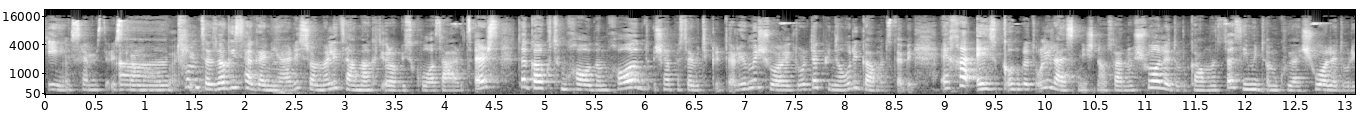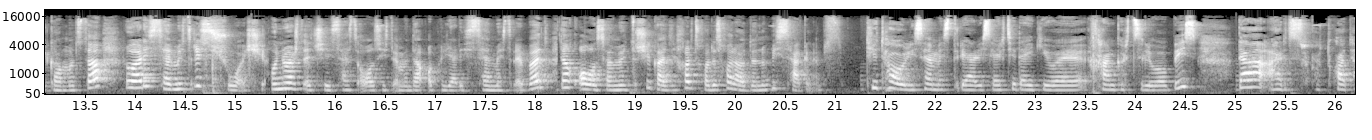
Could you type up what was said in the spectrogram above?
სემესტრის განმავლობაში. თუმცა ზოგი საგანი არის, რომელიც ამ აქტიურობის ქულას არ წერს და გაქვთ მხოლოდ მხოლოდ შეფასებითი კრიტერიუმი, შუალედური და ფინალური გამოცდები. ეხლა ეს კონკრეტული რას ნიშნავს? ანუ შუალედურ გამოცდას, იმიტომ ქვია შუალედური გამოცდა, რომ არის სემესტრის შუაში. უნივერსიტეტში სასწავლო სისტემა დაყოფილი არის სემესტრებად და ყოველ სემესტრში გადიხართ სხვადასხვა რაოდენობის საგნებს. თითოეული სემესტრი არის ერთი და იგივე ხანგრძლივობის და არც თქვათ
